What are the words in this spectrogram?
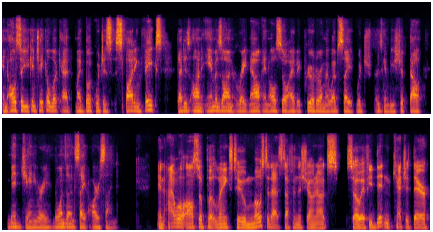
And also, you can take a look at my book, which is Spotting Fakes that is on Amazon right now. And also, I have a pre order on my website, which is going to be shipped out mid January. The ones on the site are signed. And I will also put links to most of that stuff in the show notes. So if you didn't catch it there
